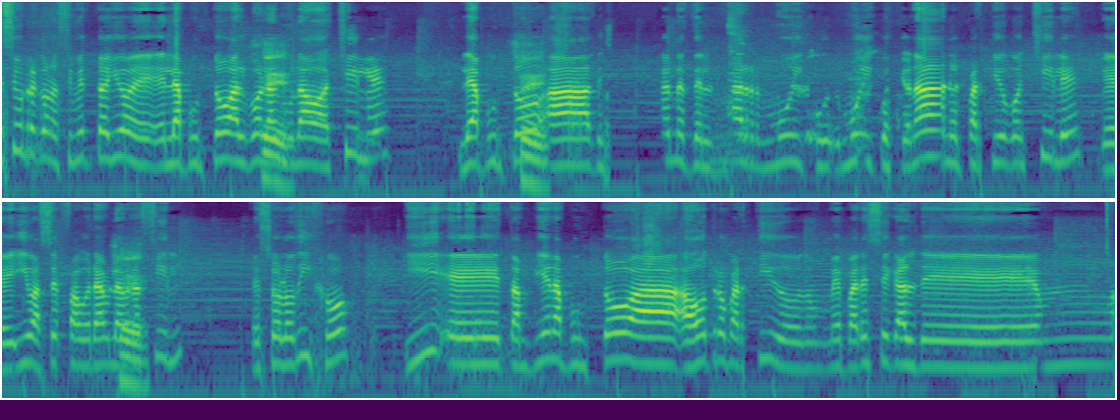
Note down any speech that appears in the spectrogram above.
hacer un reconocimiento a Joe, le apuntó al gol anulado a Chile, le apuntó a decisiones del VAR muy, muy cuestionadas en el partido con Chile, que iba a ser favorable a Brasil, eso lo dijo, y eh, también apuntó a, otro partido, me parece que al de mm,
